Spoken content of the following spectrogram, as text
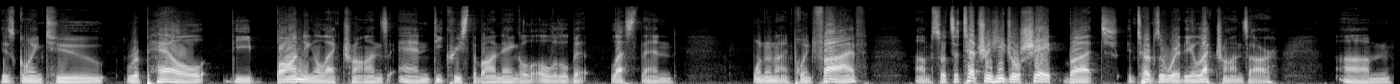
is going to repel the bonding electrons and decrease the bond angle a little bit less than 109.5. Um, so it's a tetrahedral shape, but in terms of where the electrons are, um,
